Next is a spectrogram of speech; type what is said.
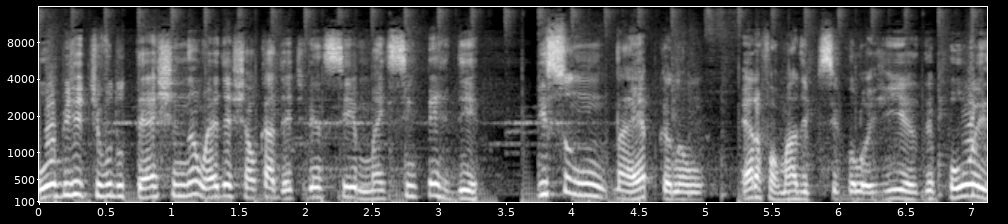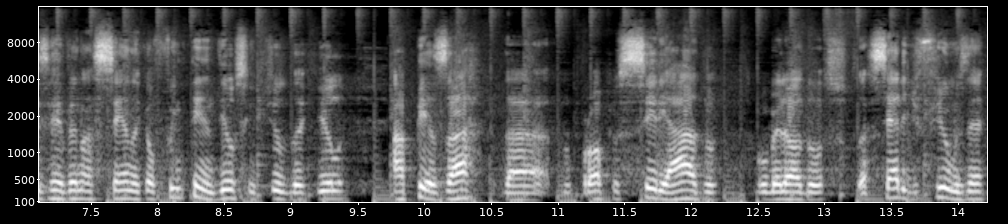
O objetivo do teste não é deixar o cadete vencer, mas sim perder. Isso na época não era formado em psicologia, depois revendo a cena que eu fui entender o sentido daquilo, apesar da, do próprio seriado, ou melhor, do, da série de filmes, né?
